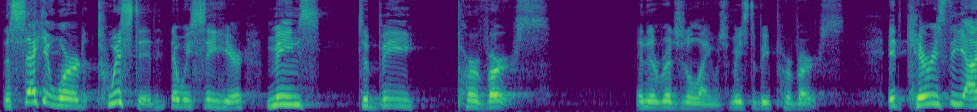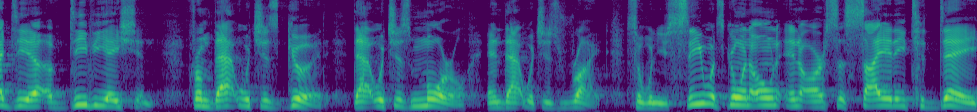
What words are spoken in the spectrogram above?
The second word, twisted, that we see here means to be perverse in the original language, means to be perverse. It carries the idea of deviation from that which is good, that which is moral, and that which is right. So when you see what's going on in our society today,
